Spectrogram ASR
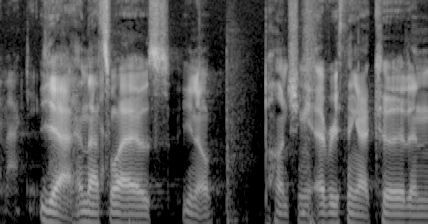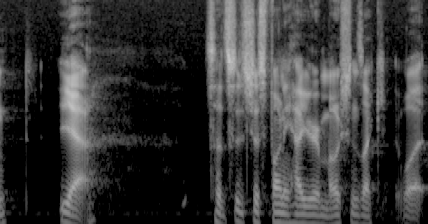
I'm acting. Yeah, and that's why I was, you know, punching everything I could and yeah. So it's it's just funny how your emotions like what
